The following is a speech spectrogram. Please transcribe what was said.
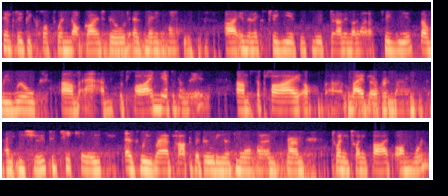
simply because we're not going to build as many homes uh, in the next two years as we've done in the last two years. So we will um, have supply. Nevertheless, um, supply of uh, labour remains an issue, particularly as we ramp up the building of more homes from 2025 onwards.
